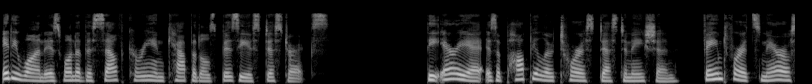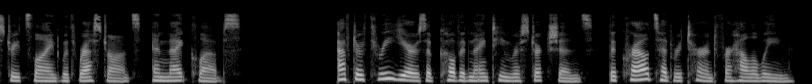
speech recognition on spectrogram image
Itaewon is one of the South Korean capital's busiest districts. The area is a popular tourist destination, famed for its narrow streets lined with restaurants and nightclubs. After three years of COVID 19 restrictions, the crowds had returned for Halloween.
